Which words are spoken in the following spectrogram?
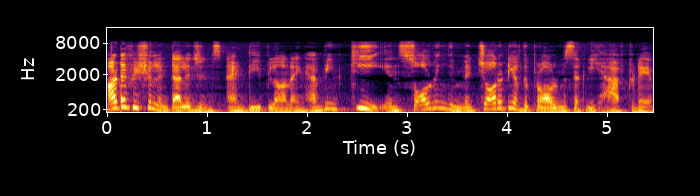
Artificial intelligence and deep learning have been key in solving the majority of the problems that we have today.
